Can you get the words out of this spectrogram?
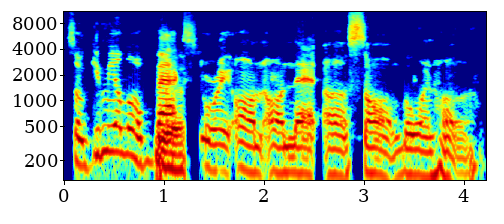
So give me a little backstory yeah. on on that uh song going home.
